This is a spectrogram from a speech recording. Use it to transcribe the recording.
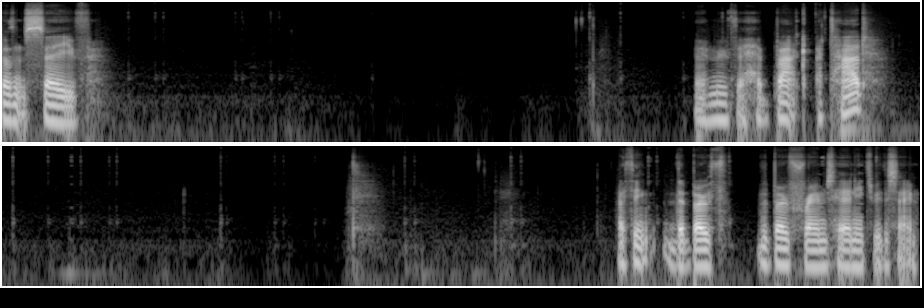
doesn't save. Move the head back a tad. I think the both the both frames here need to be the same.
